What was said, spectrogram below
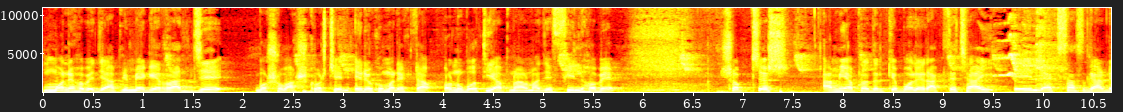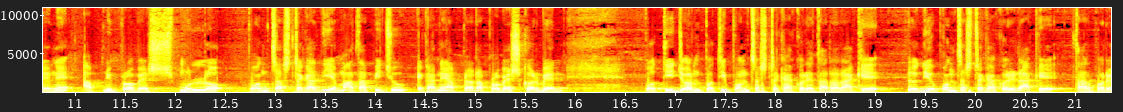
মনে হবে যে আপনি মেঘের রাজ্যে বসবাস করছেন। এরকমের একটা অনুভূতি আপনার মাঝে ফিল হবে। সবশেষ আমি আপনাদেরকে বলে রাখতে চাই, এই লেক্সাস গার্ডেনে আপনি প্রবেশ মূল্য পঞ্চাশ টাকা দিয়ে মাথা পিছু এখানে আপনারা প্রবেশ করবেন। প্রতিজন প্রতি পঞ্চাশ টাকা করে তারা রাখে। যদিও পঞ্চাশ টাকা করে রাখে, তারপরে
